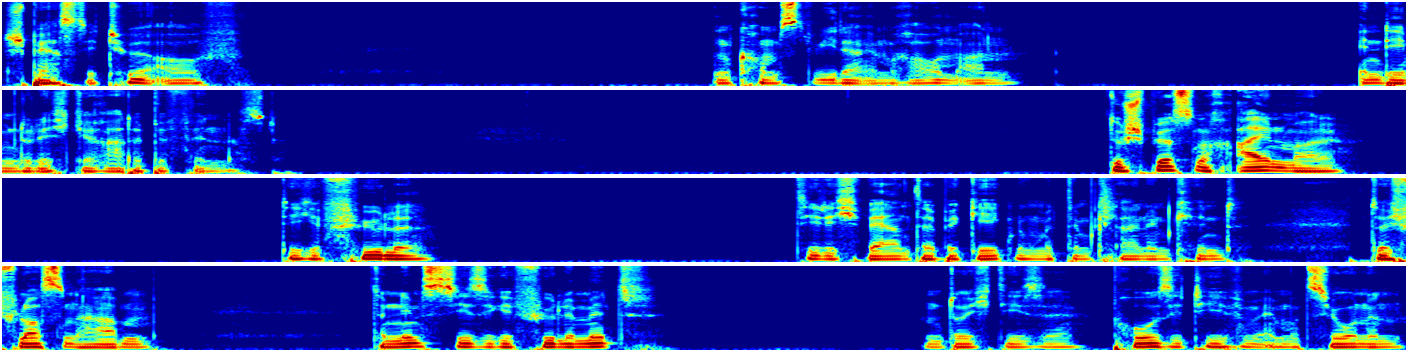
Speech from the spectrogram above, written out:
sperrst die Tür auf und kommst wieder im Raum an, in dem du dich gerade befindest. Du spürst noch einmal die Gefühle, die dich während der Begegnung mit dem kleinen Kind durchflossen haben. Du nimmst diese Gefühle mit und durch diese positiven Emotionen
